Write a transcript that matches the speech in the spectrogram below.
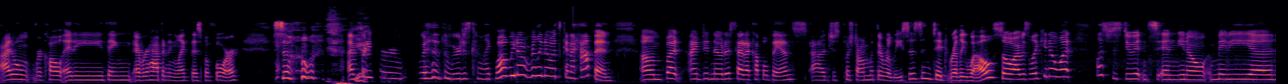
I don't recall anything ever happening like this before. So I'm Yeah. pretty sure with, we were just kind of like, well, we don't really know what's going to happen. Um, but I did notice that a couple bands uh, just pushed on with their releases and did really well. So I was like, you know what? Let's just do it and, and you know, maybe uh,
